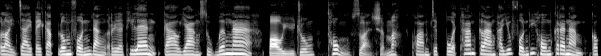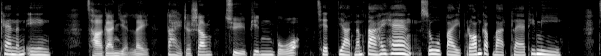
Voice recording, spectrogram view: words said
ปล่อยใจไปกับลมฝนดั่งเรือที่แล่นก้าวย่างสู่เบื้องหน้า 暴雨中痛算什么 ความเจ็บปวดท่ามกลางพายุฝนที่โหมกระหน่ำก็แค่นั้นเอง 擦干眼泪带着伤去拼搏 เช็ดหยาดน้ำตาให้แห้ง สู้ไปพร้อมกับบาดแผลที่มี 惊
